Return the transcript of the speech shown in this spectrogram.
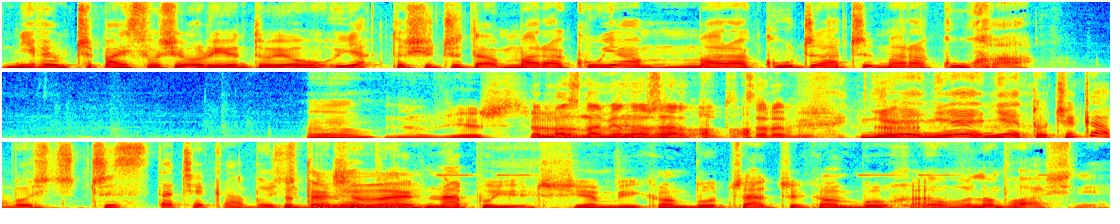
nie wiem, czy państwo się orientują, jak to się czyta? Marakuja, marakudża czy marakucha? Hmm? No wiesz co? To ma znamiona żartu, to co robisz? Nie, nie, nie, to ciekawość, czysta ciekawość. To tak samo jak napój. Czy się mówi kombucha, czy kombucha? No, no właśnie.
